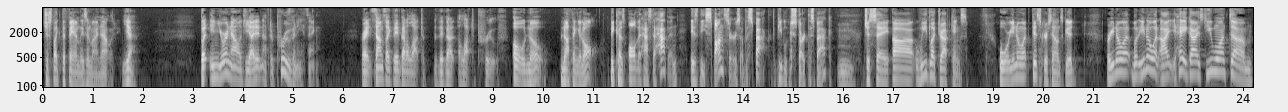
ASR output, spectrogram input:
just like the families in my analogy. Yeah. But in your analogy, I didn't have to prove anything. Right? It sounds like they've got a lot to they've got a lot to prove. Oh no, nothing at all. Because all that has to happen is the sponsors of the SPAC, the people who start the SPAC, just say, uh, "We'd like DraftKings," or you know what, Fisker sounds good, or you know what, what you know what, I hey guys, do you want um,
